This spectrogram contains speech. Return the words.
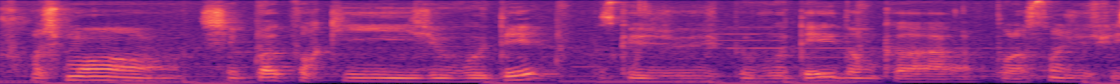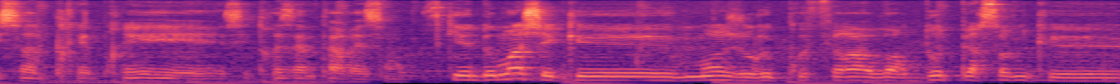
franchement, je sais pas pour qui je vais voter, parce que je, je peux voter, donc euh, pour l'instant je suis ça de très près et c'est très intéressant. Ce qui est dommage, c'est que moi j'aurais préféré avoir d'autres personnes que,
